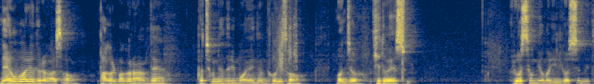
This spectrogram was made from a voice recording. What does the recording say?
내후반에 들어가서 바글바글 하는데 그 청년들이 모여있는 거기서 먼저 기도했습니다. 그리고 성경을 읽었습니다.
